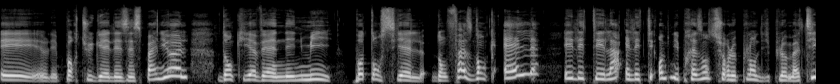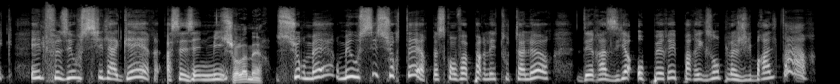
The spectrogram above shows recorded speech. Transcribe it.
et les Portugais les Espagnols. Donc il y avait un ennemi potentiel d'en face. Donc elle, elle était là, elle était omniprésente sur le plan diplomatique et elle faisait aussi la guerre à ses ennemis Sur la mer. sur mer, mais aussi sur terre, parce qu'on va parler tout à l'heure des razzias opérées par exemple à Gibraltar,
